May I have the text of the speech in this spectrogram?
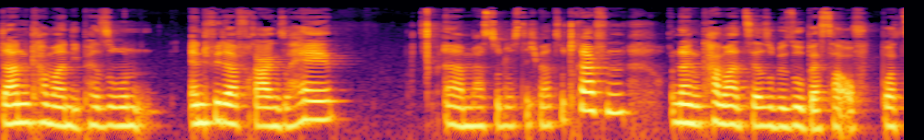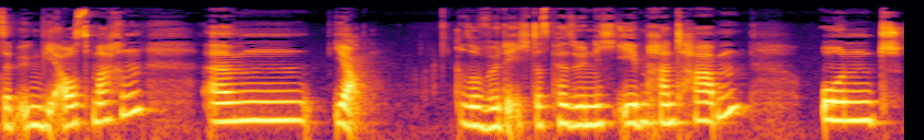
dann kann man die Person entweder fragen, so, hey, ähm, hast du Lust, dich mal zu treffen? Und dann kann man es ja sowieso besser auf WhatsApp irgendwie ausmachen. Ähm, ja, so würde ich das persönlich eben handhaben. Und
